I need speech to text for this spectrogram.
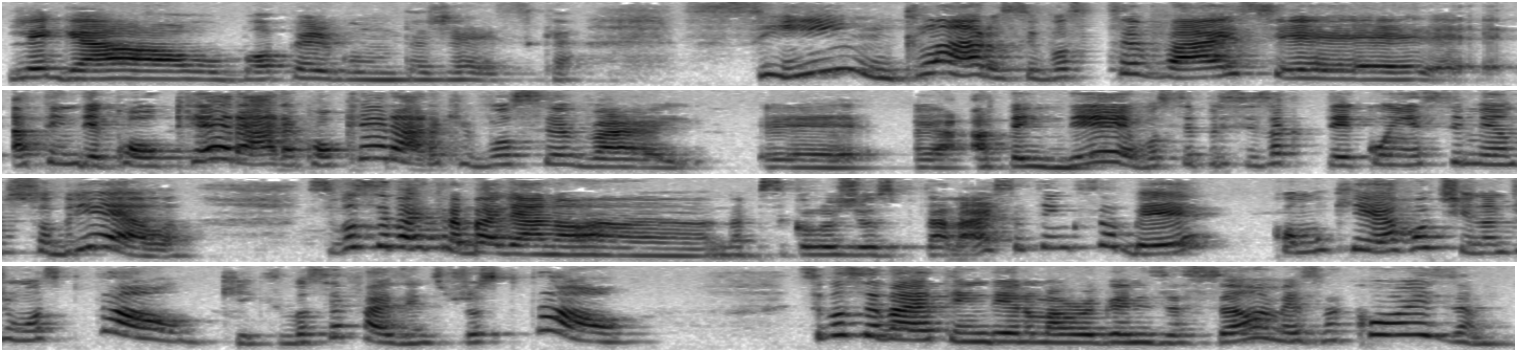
Legal, boa pergunta, Jéssica. Sim, claro, se você vai se, é, atender qualquer área, qualquer área que você vai é, é, atender, você precisa ter conhecimento sobre ela. Se você vai trabalhar na, na, psicologia hospitalar, você tem que saber como que é a rotina de um hospital, o que, que você faz dentro de um hospital. Se você vai atender numa organização, a mesma coisa.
